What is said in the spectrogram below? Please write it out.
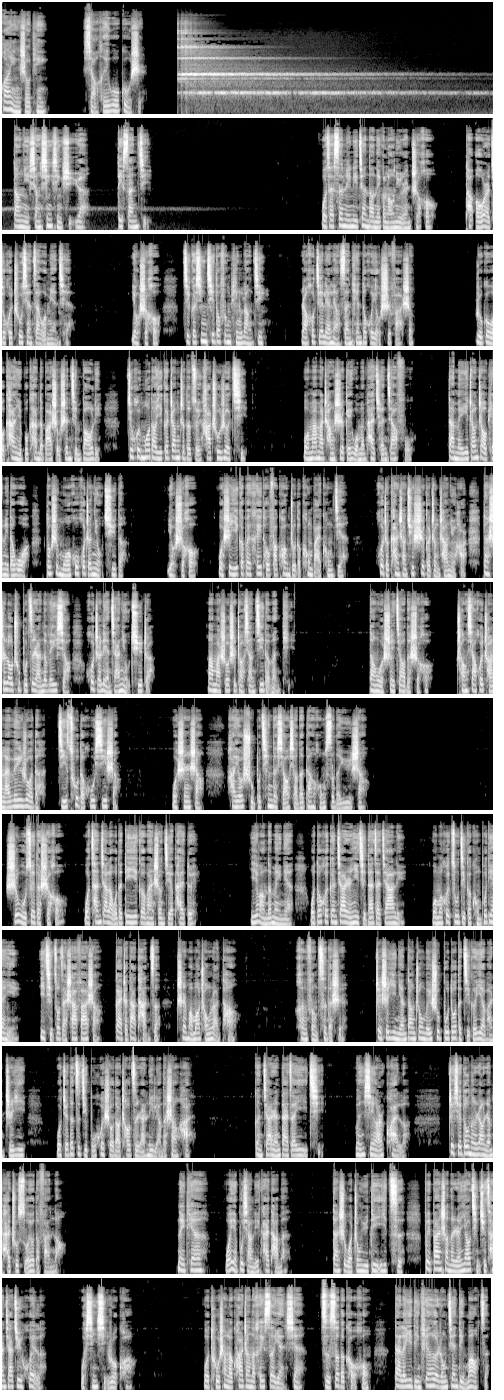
欢迎收听《小黑屋故事》。当你向星星许愿，第三集。我在森林里见到那个老女人之后，她偶尔就会出现在我面前。有时候几个星期都风平浪静，然后接连两三天都会有事发生。如果我看也不看的把手伸进包里，就会摸到一个张着的嘴哈出热气。我妈妈尝试给我们拍全家福，但每一张照片里的我都是模糊或者扭曲的。有时候我是一个被黑头发框住的空白空间，或者看上去是个正常女孩，但是露出不自然的微笑，或者脸颊扭曲着。妈妈说是照相机的问题。当我睡觉的时候。床下会传来微弱的、急促的呼吸声，我身上还有数不清的小小的淡红色的瘀伤。十五岁的时候，我参加了我的第一个万圣节派对。以往的每年，我都会跟家人一起待在家里，我们会租几个恐怖电影，一起坐在沙发上，盖着大毯子，吃毛毛虫软糖。很讽刺的是。这是一年当中为数不多的几个夜晚之一，我觉得自己不会受到超自然力量的伤害。跟家人待在一起，温馨而快乐，这些都能让人排除所有的烦恼。那天我也不想离开他们，但是我终于第一次被班上的人邀请去参加聚会了，我欣喜若狂。我涂上了夸张的黑色眼线，紫色的口红。戴了一顶天鹅绒尖顶帽子。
